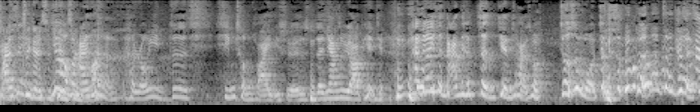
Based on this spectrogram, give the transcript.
还是这个人是因为我们还是很很容易就是心存怀疑，觉得人家是不是又要骗钱？他就一直拿那个证件出来说，就是我，就是我。那证件也是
